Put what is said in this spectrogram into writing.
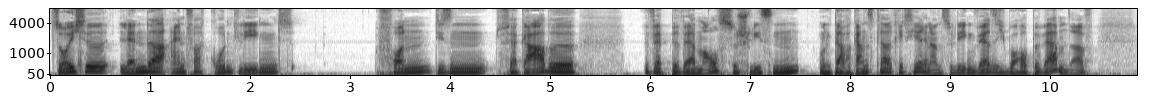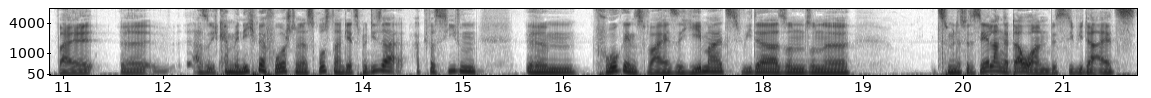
solche Länder einfach grundlegend von diesen Vergabewettbewerben auszuschließen und da ganz klare Kriterien anzulegen, wer sich überhaupt bewerben darf. Weil, äh, also ich kann mir nicht mehr vorstellen, dass Russland jetzt mit dieser aggressiven ähm, Vorgehensweise jemals wieder so, so eine, zumindest wird es sehr lange dauern, bis sie wieder als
